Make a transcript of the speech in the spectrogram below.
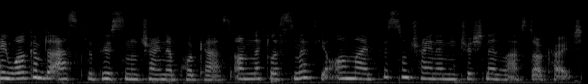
Hey, welcome to Ask the Personal Trainer podcast. I'm Nicholas Smith, your online personal trainer, nutrition, and lifestyle coach.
